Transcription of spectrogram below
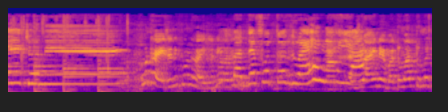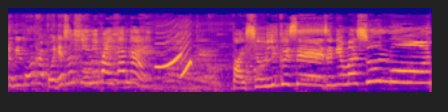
এইজনী। কোন হয় এইজনী কোন হয় এইজনী? ফটো যোৱাই নাই যোৱাই নাই বা তোমাৰ তুমি তুমি কোন হয়? কৈ দিয়াচোন। চিনি পাইছা নাই? পাইছো বুলি কৈছে এজনী আমাৰ চুনমুন।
